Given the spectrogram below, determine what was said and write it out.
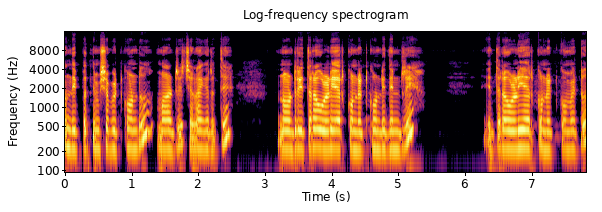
ಒಂದು ಇಪ್ಪತ್ತು ನಿಮಿಷ ಬಿಟ್ಕೊಂಡು ಮಾಡಿರಿ, ಚೆನ್ನಾಗಿರುತ್ತೆ. ನೋಡಿರಿ, ಈ ಥರ ಉಳ್ಳಿ ಹರ್ಕೊಂಡು ಇಟ್ಕೊಂಡಿದ್ದೀನಿ ರೀ ಈ ಥರ ಉಳ್ಳಿ ಹರ್ಕೊಂಡು ಇಟ್ಕೊಂಬಿಟ್ಟು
